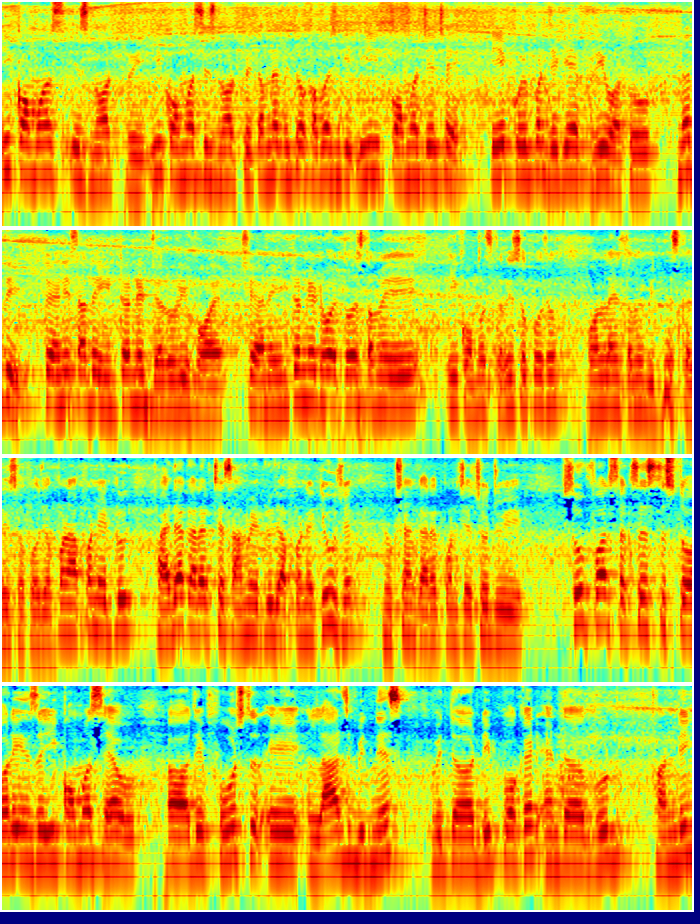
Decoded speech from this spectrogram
E commerce is not free e commerce is not free તમને મિત્રો ખબર છે કે ઈ કોમર્સ જે છે એ કોઈપણ જગ્યાએ ફ્રી હોતું નથી. તો એની સાથે ઇન્ટરનેટ જરૂરી હોય છે અને ઇન્ટરનેટ હોય તો જ તમે એ ઈ કોમર્સ કરી શકો છો. ઓનલાઈન તમે બિઝનેસ કરી શકો છો. પણ આપણને એટલું જ ફાયદાકારક છે સામે એટલું જ આપણને કેવું છે નુકસાનકારક પણ છે. જો જોઈએ so far success story is e commerce have have uh, a large business with the deep pocket and the good funding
